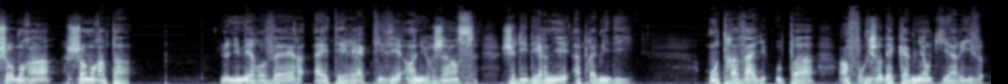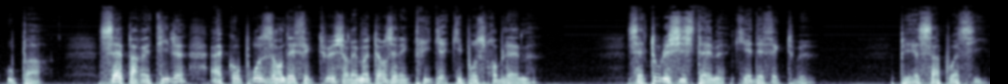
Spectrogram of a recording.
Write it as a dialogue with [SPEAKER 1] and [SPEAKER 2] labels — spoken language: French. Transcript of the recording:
[SPEAKER 1] chômera, chômera pas. Le numéro vert a été réactivé en urgence jeudi dernier après-midi. On travaille ou pas en fonction des camions qui arrivent ou pas. C'est, paraît-il, un composant défectueux sur les moteurs électriques qui pose problème. C'est tout le système qui est défectueux. PSA Poissy.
